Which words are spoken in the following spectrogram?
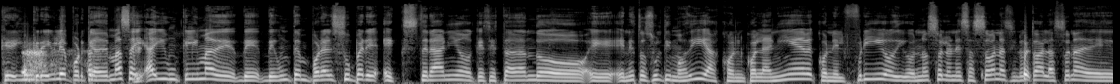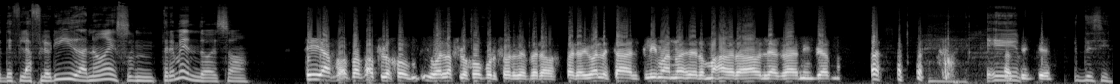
Qué increíble, porque además hay, hay un clima de, de- de un temporal súper extraño que se está dando eh, en estos últimos días, con, con la nieve, con el frío, digo, no solo en esa zona, sino toda la zona de, de la Florida, ¿no? Es un tremendo eso. Sí, af- af- aflojó, igual aflojó por suerte, pero pero igual está, el clima no es de lo más agradable acá en invierno. Eh, Así que decí-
